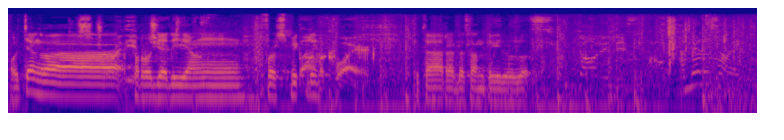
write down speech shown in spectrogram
Ocha nggak perlu jadi yang first pick deh. Kita rada santai dulu. I'm really sorry.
